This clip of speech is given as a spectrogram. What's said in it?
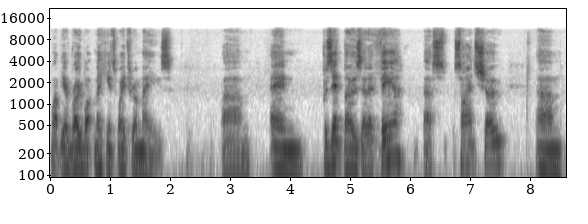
might be a robot making its way through a maze, um, and present those at a fair, science show, um,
